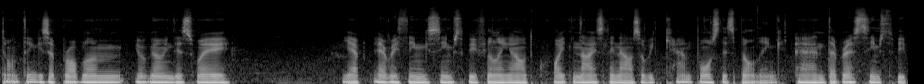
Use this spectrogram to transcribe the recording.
don't think is a problem. You're going this way. Yep, everything seems to be filling out quite nicely now, so we can pause this building. And the rest seems to be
